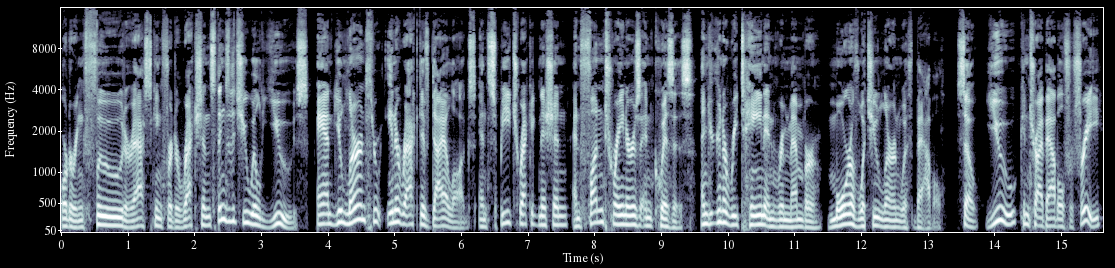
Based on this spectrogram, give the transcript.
ordering food or asking for directions, things that you will use. And you learn through interactive dialogues and speech recognition and fun trainers and quizzes. And you're going to retain and remember more of what you learn with Babbel. So you can try Babbel for free.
